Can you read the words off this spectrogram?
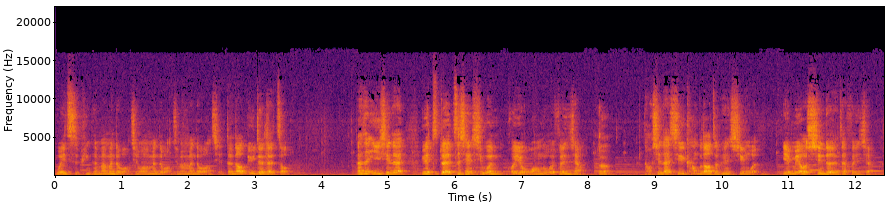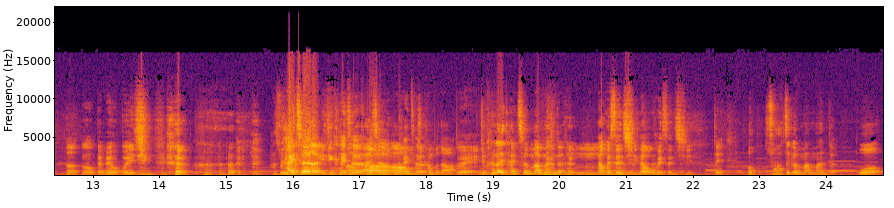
维持平衡，慢慢的往前，慢慢的往前，慢慢的往前，等到绿灯再走。但是以现在，因为对之前新闻会有网络会分享，嗯，然后现在其实看不到这篇新闻，也没有新的人在分享，嗯，然后北北会不会已经 开车了？已经开车了，开车哦，开车。就看不到，对，你就看到一台车慢慢的，嗯嗯，那会生气，那我会生气，对，哦，说到这个慢慢的，我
